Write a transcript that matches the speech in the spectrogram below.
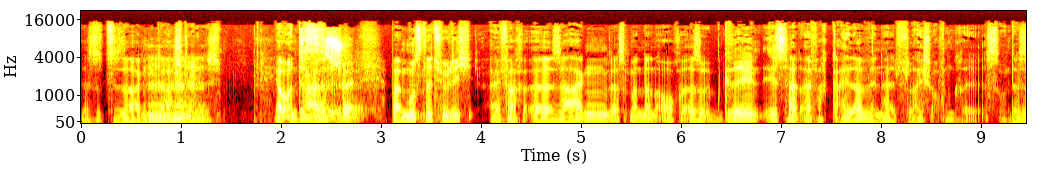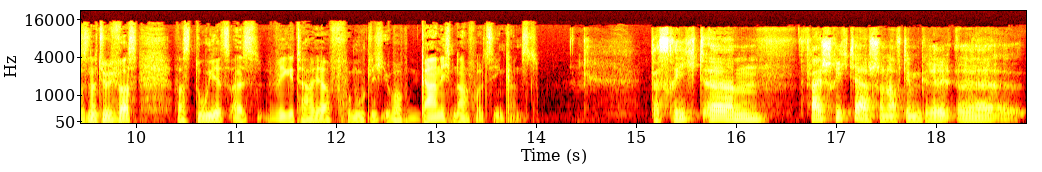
sozusagen mhm. darstellt. Ja, und das, ja, das ist schön. Man muss natürlich einfach äh, sagen, dass man dann auch, also Grillen ist halt einfach geiler, wenn halt Fleisch auf dem Grill ist. Und das ist natürlich was, was du jetzt als Vegetarier vermutlich überhaupt gar nicht nachvollziehen kannst. Das riecht, ähm, Fleisch riecht ja schon auf dem Grill äh,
